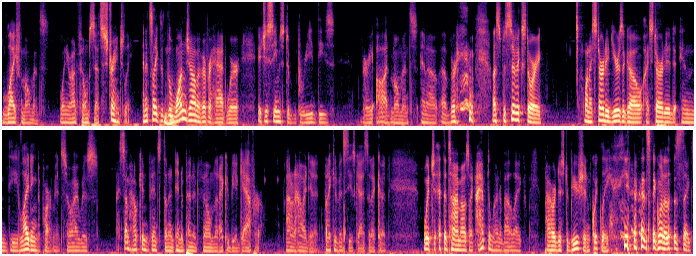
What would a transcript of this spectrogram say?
life moments when you're on film sets, strangely. And it's like the one job I've ever had where it just seems to breed these very odd moments. And a, a very a specific story. When I started years ago, I started in the lighting department. So I was I somehow convinced on an independent film that I could be a gaffer. I don't know how I did it, but I convinced these guys that I could. Which at the time I was like, I have to learn about like power distribution quickly. you know, it's like one of those things.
